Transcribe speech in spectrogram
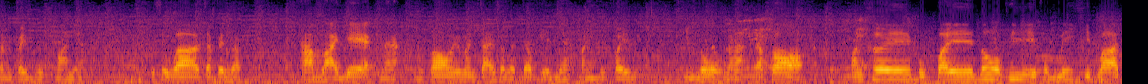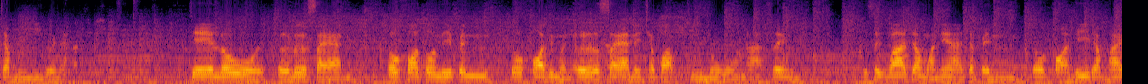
มันไปบุกมาเนี่ยรู้สึกว่าจะเป็นแบบไทม์ไลน์แยกนะผมก็ไม่มั่นใจสำหรับเจ้าเพนเนี่ยมันบุกไปกี่โลกนะ แล้วก็มันเคยบุกไปโลกที่ผมไม่คิดว่าจะมีด้วยนะ เจโรเออร์เลอร์แซนตัวครตัวนี้เป็นตัวครที่เหมือนเออร์เลอร์แซนในฉบับจีโนนะ ซึ่ง รู้สึกว่าเจ้าหมอนเนี่ยจะเป็นตัวละครที่ทำให้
